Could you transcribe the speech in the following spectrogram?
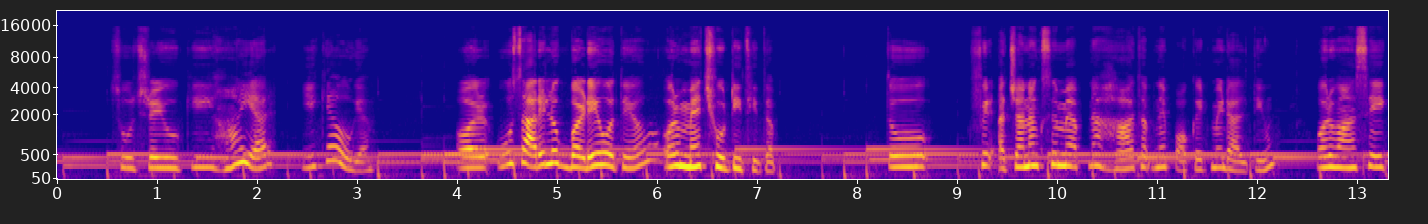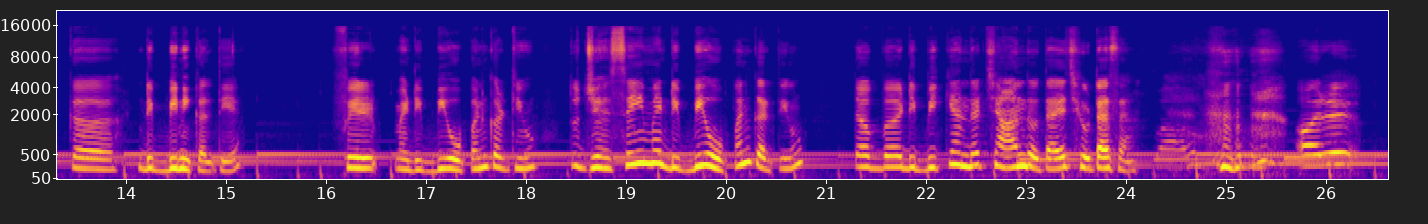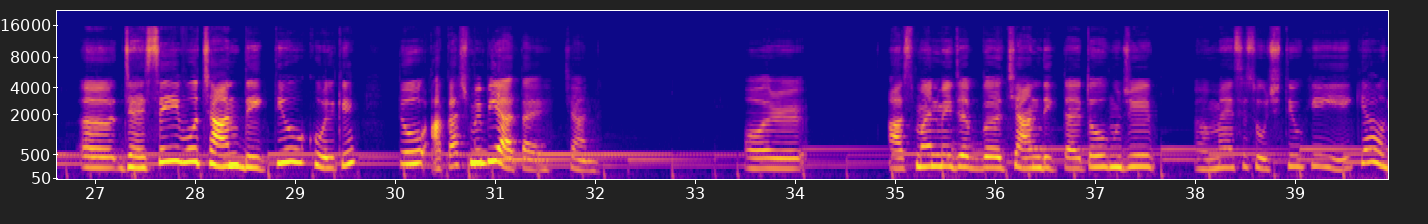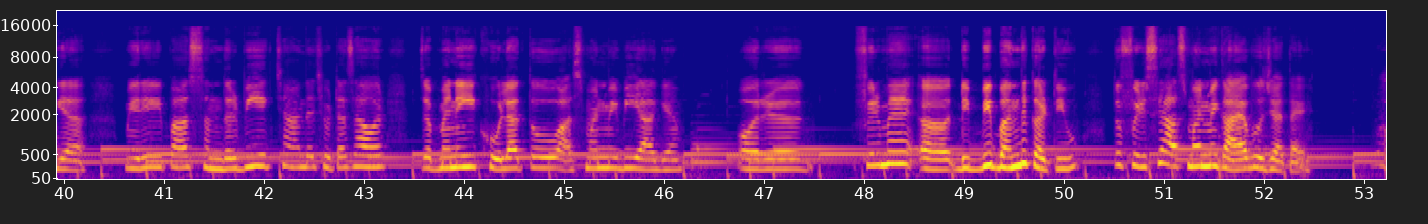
सोच रही हूँ कि हाँ यार ये क्या हो गया? और वो सारे लोग बड़े होते हो और मैं छोटी थी तब। तो फिर अचानक से मैं अपना हाथ अपने पॉकेट में डालती हूँ और वहाँ से एक डिब्बी निकलती है। फिर मैं डिब्बी ओपन करती हूँ। तो जैसे ही मैं डिब्बी ओपन करती हूँ तब डिब्बी के अंदर चाँद होता है छोटा सा और जैसे ही वो चाँद देखती हूँ खोल के तो आकाश में भी आता है चाँद। और आसमान में जब चाँद दिखता है तो मुझे मैं ऐसे सोचती हूँ कि ये क्या हो गया? मेरे पास अंदर भी एक चाँद है छोटा सा, और जब मैंने ये खोला तो आसमान में भी आ गया। और फिर मैं डिब्बी बंद करती हूँ तो फिर से आसमान में गायब हो जाता है।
